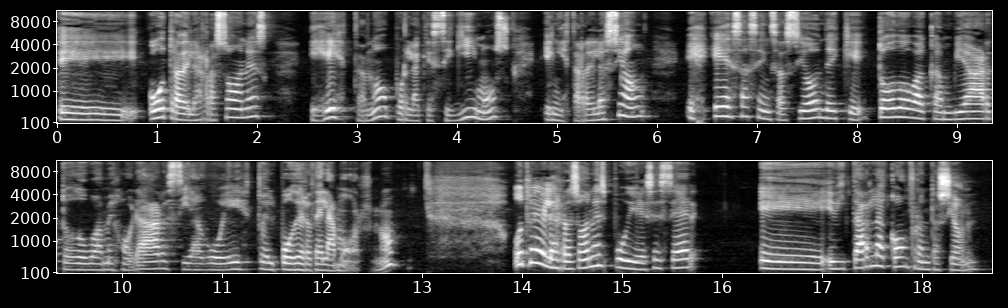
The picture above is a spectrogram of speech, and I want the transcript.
eh, otra de las razones es esta, ¿no? Por la que seguimos en esta relación es esa sensación de que todo va a cambiar, todo va a mejorar si hago esto, el poder del amor, ¿no? Otra de las razones pudiese ser eh, evitar la confrontación,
